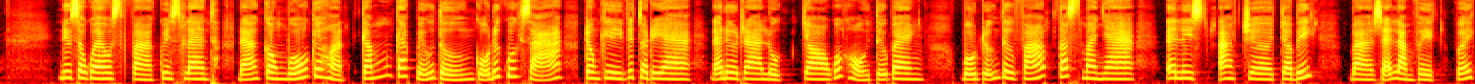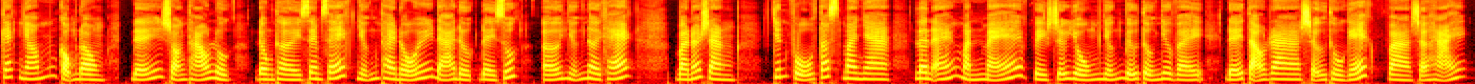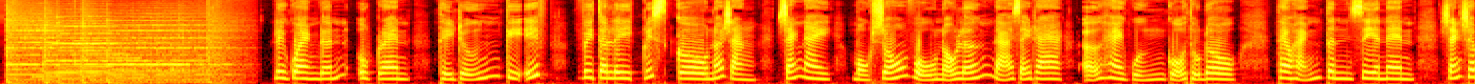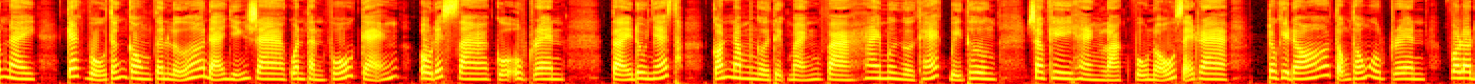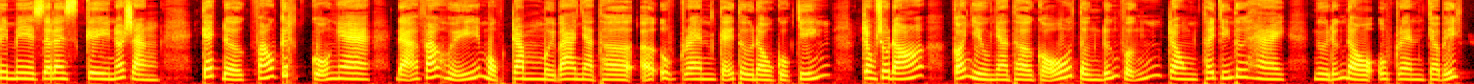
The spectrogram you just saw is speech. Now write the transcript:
New South Wales và Queensland đã công bố kế hoạch cấm các biểu tượng của Đức Quốc xã, trong khi Victoria đã đưa ra luật cho Quốc hội tiểu bang. Bộ trưởng Tư pháp Tasmania Elise Archer cho biết bà sẽ làm việc với các nhóm cộng đồng để soạn thảo luật, đồng thời xem xét những thay đổi đã được đề xuất ở những nơi khác. Bà nói rằng chính phủ Tasmania lên án mạnh mẽ việc sử dụng những biểu tượng như vậy để tạo ra sự thù ghét và sợ hãi. Liên quan đến Ukraine, thị trưởng Kyiv Vitaly Klitschko nói rằng sáng nay một số vụ nổ lớn đã xảy ra ở hai quận của thủ đô. Theo hãng tin CNN, sáng sớm nay, các vụ tấn công tên lửa đã diễn ra quanh thành phố cảng Odessa của Ukraine. Tại Donetsk, có 5 người thiệt mạng và 20 người khác bị thương sau khi hàng loạt vụ nổ xảy ra trong khi đó, Tổng thống Ukraine Volodymyr Zelensky nói rằng các đợt pháo kích của Nga đã phá hủy 113 nhà thờ ở Ukraine kể từ đầu cuộc chiến. Trong số đó, có nhiều nhà thờ cổ từng đứng vững trong Thế chiến thứ hai, người đứng đầu Ukraine cho biết.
